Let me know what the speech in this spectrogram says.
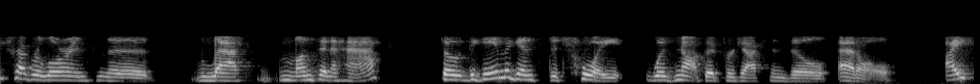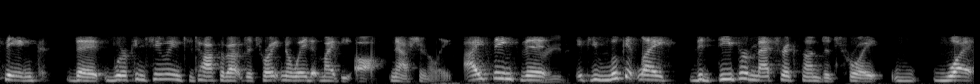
of Trevor Lawrence in the last month and a half. So the game against Detroit was not good for Jacksonville at all. I think that we're continuing to talk about Detroit in a way that might be off nationally. I think that Agreed. if you look at like the deeper metrics on Detroit, what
